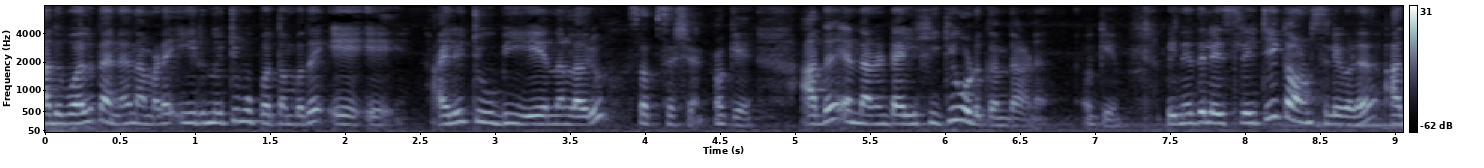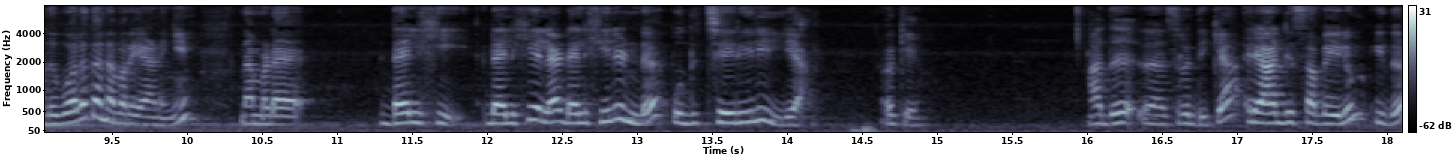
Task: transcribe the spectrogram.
അതുപോലെ തന്നെ നമ്മുടെ ഇരുന്നൂറ്റി മുപ്പത്തൊമ്പത് എ എ അതിൽ ടു ബി എ എന്നുള്ള ഒരു സബ്സെഷൻ ഓക്കെ അത് എന്താണ്? ഡൽഹിക്ക് കൊടുക്കുന്നതാണ്. ഓക്കെ പിന്നെ ഇത് ലെജിസ്ലേറ്റീവ് കൗൺസിലുകൾ അതുപോലെ തന്നെ പറയുകയാണെങ്കിൽ നമ്മുടെ ഡൽഹി ഡൽഹിയല്ല ഡൽഹിയിലുണ്ട്. പുതുച്ചേരിയിലില്ല. ഓക്കെ അത് ശ്രദ്ധിക്കുക രാജ്യസഭയിലും ഇത്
